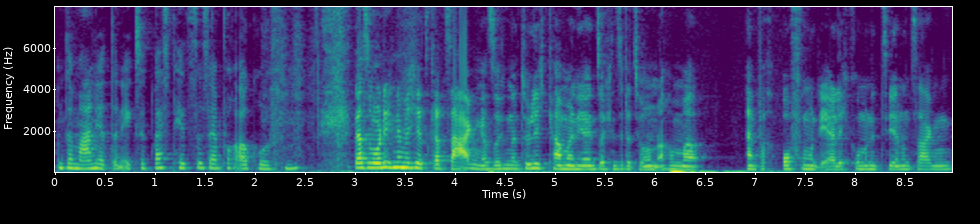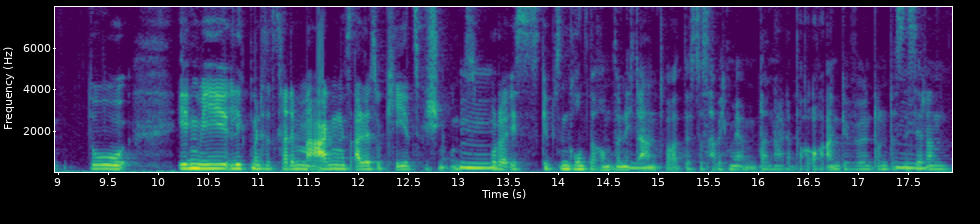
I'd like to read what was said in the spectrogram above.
Und der Mani hat dann eh gesagt, weißt, hättest du das einfach auch gerufen. Das wollte ich nämlich jetzt gerade sagen. Also ich, natürlich kann man ja in solchen Situationen auch immer einfach offen und ehrlich kommunizieren und sagen, du, irgendwie liegt mir das jetzt gerade im Magen, ist alles okay zwischen uns? Mhm. Oder gibt es einen Grund, warum du nicht antwortest? Das habe ich mir dann halt einfach auch angewöhnt und das ist Mhm. ja dann,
